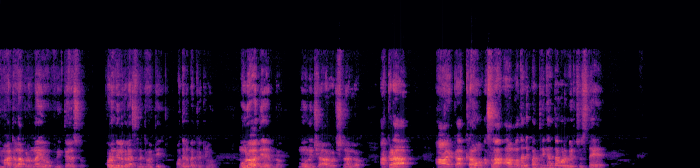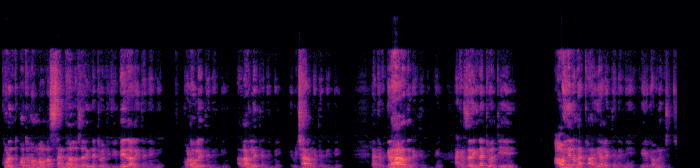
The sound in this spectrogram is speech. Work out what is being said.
మాటలు అక్కడ ఉన్నాయో మీకు తెలుసు. కొరిందీలకు రాసినటువంటి మొదటి పత్రికలో మూడో అధ్యాయంలో మూడు నుంచి ఆరు వచనాల్లో అక్కడ ఆ యొక్క క్రమం అసలు ఆ మొదటి పత్రిక అంతా కూడా మీరు చూస్తే కొరింత పట్టణంలో ఉన్న సంఘాల్లో జరిగినటువంటి విభేదాలు అయితేనేమి గొడవలు అయితేనేమి అల్లర్లు అయితేనేమి విచారం అయితేనేమి లేక విగ్రహారాధన అయితేనేమి అక్కడ జరిగినటువంటి అవహేళన కార్యాలు అయితేనేమి మీరు గమనించవచ్చు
